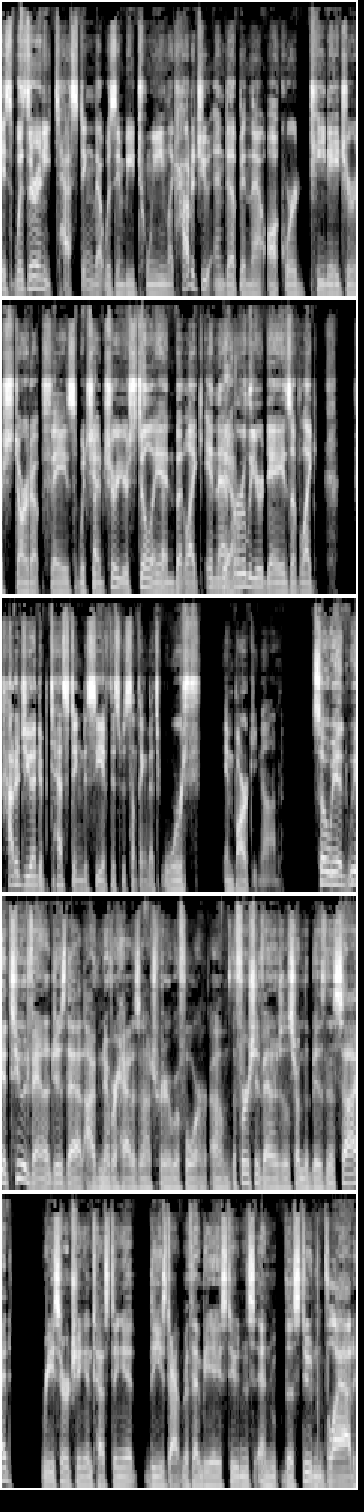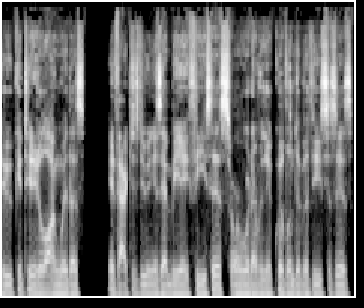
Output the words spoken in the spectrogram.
Is, was there any testing that was in between? Like, how did you end up in that awkward teenager startup phase, which I'm sure you're still in, but like in that yeah. earlier days of like, how did you end up testing to see if this was something that's worth embarking on? So we had we had two advantages that I've never had as an entrepreneur before. Um, the first advantage was from the business side researching and testing it, these Dartmouth MBA students and the student Vlad who continued along with us. In fact, is doing his MBA thesis or whatever the equivalent of a thesis is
